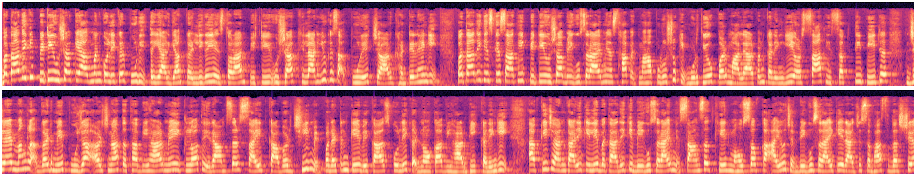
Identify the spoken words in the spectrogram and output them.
बता दें कि पीटी उषा के आगमन को लेकर पूरी तैयारियाँ कर ली गई है। इस दौरान पीटी उषा खिलाड़ियों के साथ पूरे चार घंटे रहेंगी। बता दें कि इसके साथ ही पीटी उषा बेगूसराय में स्थापित महापुरुषों की मूर्तियों पर माल्यार्पण करेंगी और साथ ही शक्ति पीठ जय मंगला गढ़ में पूजा अर्चना तथा बिहार में इकलौते रामसर साइट कांवड़ झील में पर्यटन के विकास को लेकर नौका विहार भी करेंगी। आपकी जानकारी के लिए बता दें कि बेगूसराय में सांसद खेल महोत्सव का आयोजन बेगूसराय के राज्यसभा सदस्य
